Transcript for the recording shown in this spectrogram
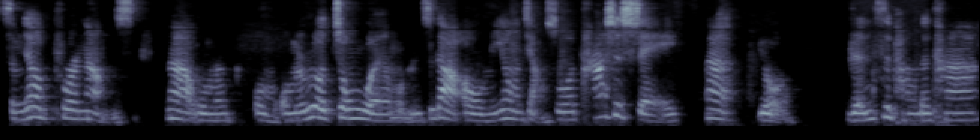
什么叫 pronouns？那我们我我们若中文，我们知道哦，我们用讲说他是谁，那有人字旁的他，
